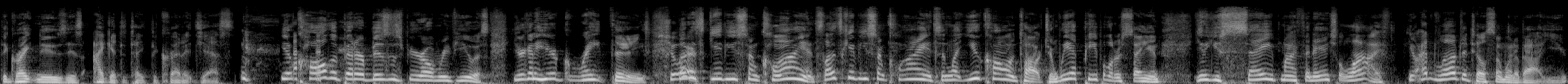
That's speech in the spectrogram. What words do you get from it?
The great news is I get to take the credit, Jess. you know, call the Better Business Bureau and review us. You're going to hear great things. Sure. Let us give you some clients. Let's give you some clients and let you call and talk to them. We have people that are saying, you know, you saved my financial life. You know, I'd love to tell someone about you.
